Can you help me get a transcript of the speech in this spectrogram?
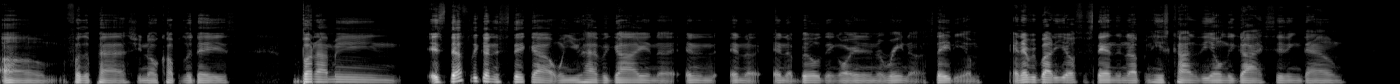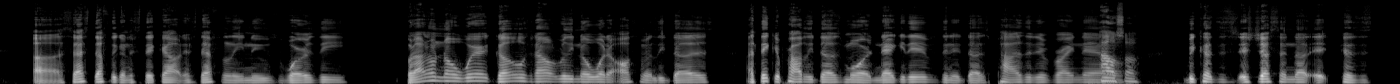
um, for the past you know couple of days. But I mean, it's definitely going to stick out when you have a guy in a in in a in a building or in an arena, a stadium, and everybody else is standing up, and he's kind of the only guy sitting down. Uh, so that's definitely going to stick out. And it's definitely newsworthy but I don't know where it goes, and I don't really know what it ultimately does. I think it probably does more negative than it does positive right now. How so? Because it's it's just another because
